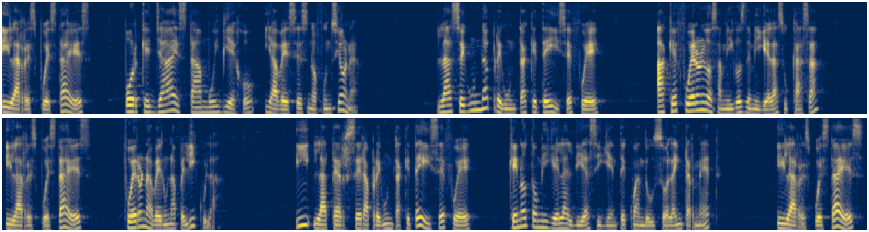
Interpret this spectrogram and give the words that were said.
Y la respuesta es porque ya está muy viejo y a veces no funciona. La segunda pregunta que te hice fue ¿a qué fueron los amigos de Miguel a su casa? Y la respuesta es fueron a ver una película. Y la tercera pregunta que te hice fue, ¿qué notó Miguel al día siguiente cuando usó la internet? Y la respuesta es,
